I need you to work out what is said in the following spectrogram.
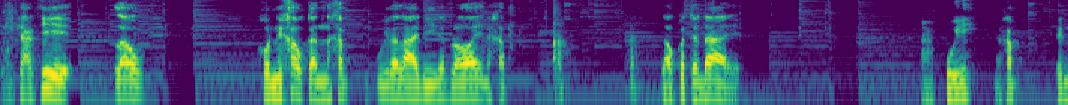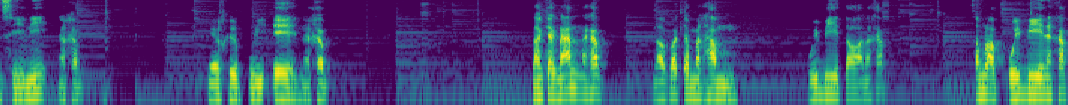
หลังจากที่เราคนให้เข้ากันนะครับปุ๋ยละลายดีเรียบร้อยนะครับ เราก็จะได้อาปุ๋ยนะครับ เป็นสีนี้นะครับนี่ก็คือปุ๋ย A นะครับ หลังจากนั้นนะครับ เราก็จะมาทำปุ๋ย B ต่อนะครับ สำหรับปุ๋ย B นะครับ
